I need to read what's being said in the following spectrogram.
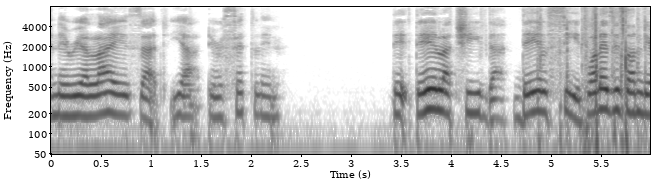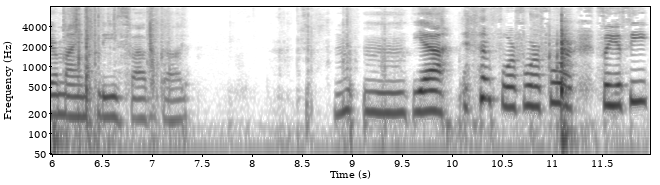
And they realize that, yeah, they're settling. They, they'll achieve that. They'll see it. What is this on their mind, please, Father God? Mm-mm. Yeah, 444. So you see,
